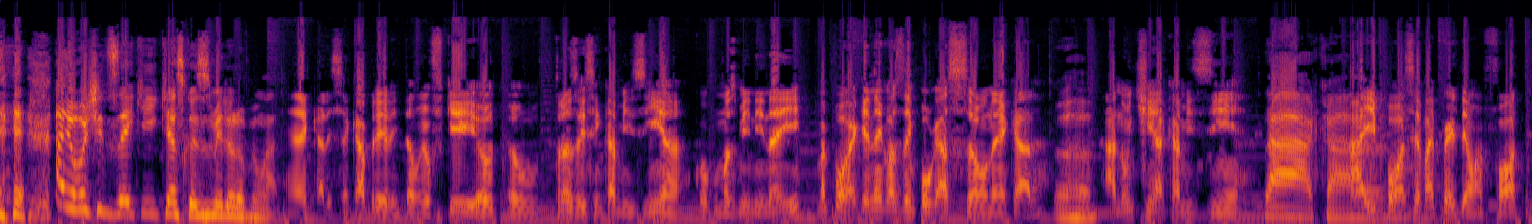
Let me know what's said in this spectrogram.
aí eu vou te dizer que, que as coisas melhorou pra um lado. É, cara, isso é cabreiro. Então, eu fiquei. Eu, eu transei sem camisinha com algumas meninas aí. Mas, porra, é aquele negócio da empolgação, né, cara? Aham. Ah, não tinha camisinha. Ah, cara. Aí, porra, você vai perder uma foto?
